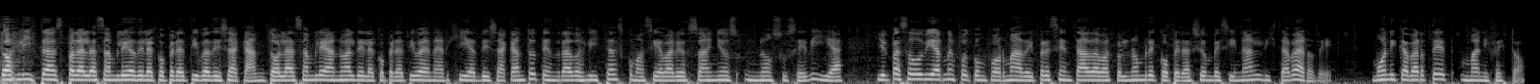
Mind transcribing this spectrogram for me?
Dos listas para la Asamblea de la Cooperativa de Yacanto. La Asamblea Anual de la Cooperativa de Energía de Yacanto tendrá dos listas como hacía varios años no sucedía y el pasado viernes fue conformada y presentada bajo el nombre Cooperación Vecinal Lista Verde. Mónica Bertet manifestó.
